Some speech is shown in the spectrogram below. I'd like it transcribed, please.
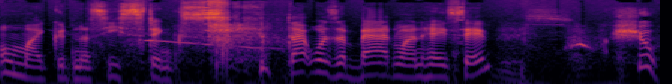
Oh my goodness, he stinks. that was a bad one, hey Seb? Yes. Sure.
